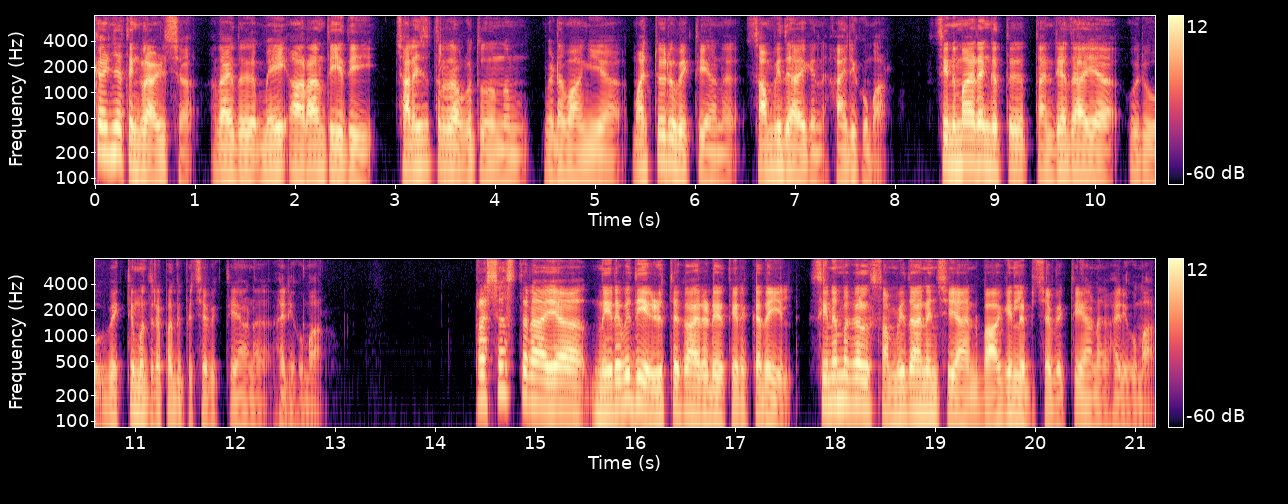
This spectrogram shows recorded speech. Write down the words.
ഇക്കഴിഞ്ഞ തിങ്കളാഴ്ച അതായത് മെയ് ആറാം തീയതി ചലച്ചിത്ര ലോകത്തു നിന്നും വിടവാങ്ങിയ മറ്റൊരു വ്യക്തിയാണ് സംവിധായകൻ ഹരികുമാർ. സിനിമാ രംഗത്ത് തന്റേതായ ഒരു വ്യക്തിമുദ്ര പതിപ്പിച്ച വ്യക്തിയാണ് ഹരികുമാർ. പ്രശസ്തരായ നിരവധി എഴുത്തുകാരുടെ തിരക്കഥയിൽ സിനിമകൾ സംവിധാനം ചെയ്യാൻ ഭാഗ്യം ലഭിച്ച വ്യക്തിയാണ് ഹരികുമാർ.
